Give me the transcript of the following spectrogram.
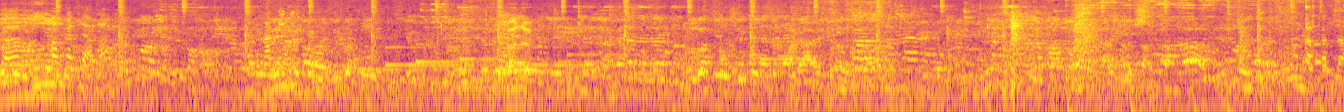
그맛 같지 않아? 라면도 맞아요. 그맛 같다.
